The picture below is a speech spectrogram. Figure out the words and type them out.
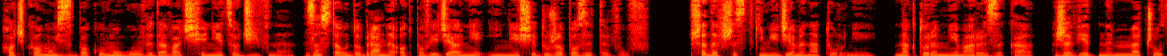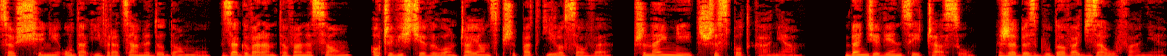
choć komuś z boku mógł wydawać się nieco dziwny, został dobrany odpowiedzialnie i niesie dużo pozytywów. Przede wszystkim jedziemy na turniej, na którym nie ma ryzyka, że w jednym meczu coś się nie uda i wracamy do domu. Zagwarantowane są, oczywiście wyłączając przypadki losowe, przynajmniej trzy spotkania. Będzie więcej czasu, żeby zbudować zaufanie.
